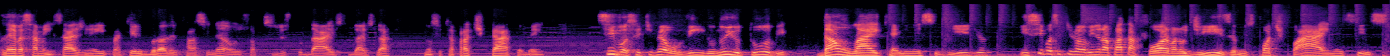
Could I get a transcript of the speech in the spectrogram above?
Leva essa mensagem aí para aquele brother que fala assim: não, eu só preciso estudar, estudar, estudar. Você precisa praticar também. Se você estiver ouvindo no YouTube, dá um like aí nesse vídeo. E se você estiver ouvindo na plataforma, no Deezer, no Spotify, nesses,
